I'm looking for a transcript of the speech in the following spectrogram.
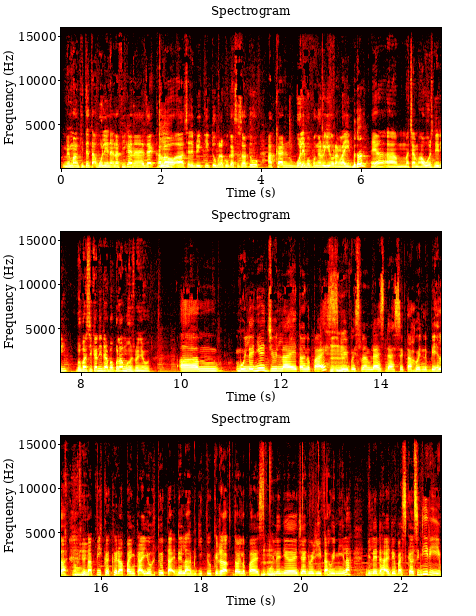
memang kita tak boleh nak nafikan uh, Zack kalau uh, selebriti tu melakukan sesuatu akan boleh mempengaruhi orang lain. Betul. Ya, um, macam Hawa sendiri berbasikal ni dah berapa lama sebenarnya? Um, mulanya Julai tahun lepas, mm-hmm. 2019 dah setahun lebih lah. Okey. Tetapi kekerapan kayuh tu tak adalah begitu kerap tahun lepas. Mm-hmm. Mulanya Januari tahun ni lah bila dah ada basikal sendiri.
